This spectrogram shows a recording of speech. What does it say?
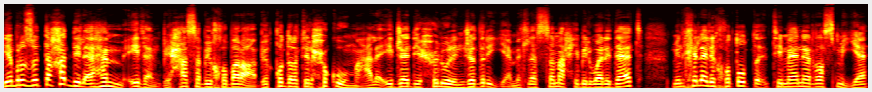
يبرز التحدي الأهم إذا بحسب خبراء بقدرة الحكومة على إيجاد حلول جذرية مثل السماح بالواردات من خلال خطوط ائتمان رسمية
